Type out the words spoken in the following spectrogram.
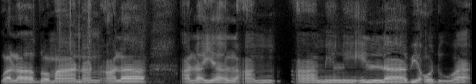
wala dhamanan ala alayal amili illa bi'udwa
